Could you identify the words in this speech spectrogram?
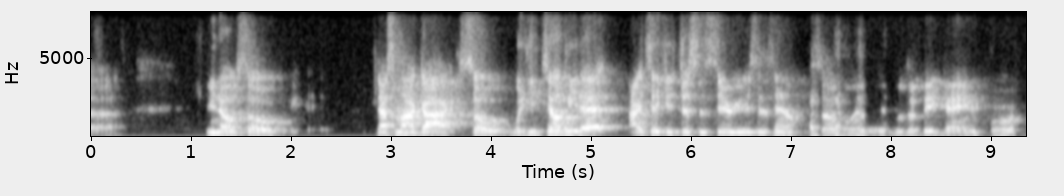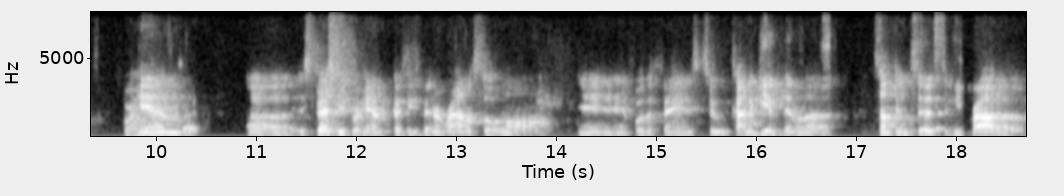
uh, you know so that's my guy so when he tell me that i take it just as serious as him so it, it was a big game for for him uh, especially for him because he's been around so long and, and for the fans too kind of give them uh, something to, to be proud of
